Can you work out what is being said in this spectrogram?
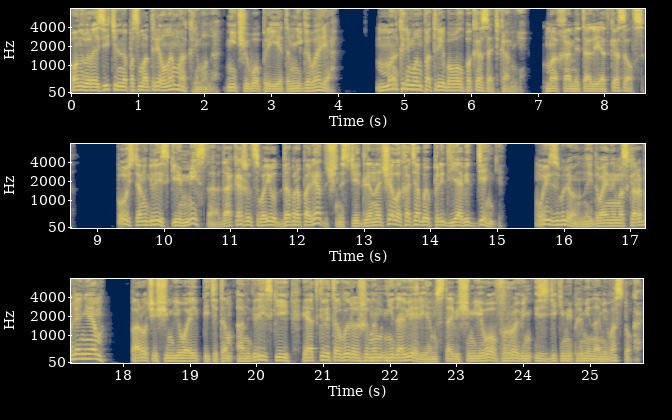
он выразительно посмотрел на Макримона, ничего при этом не говоря. Макримон потребовал показать камни. Мохаммед Али отказался. Пусть английский мисто докажет свою добропорядочность и для начала хотя бы предъявит деньги. Уязвленный двойным оскорблением, порочащим его эпитетом английский и открыто выраженным недоверием, ставящим его вровень с дикими племенами Востока.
